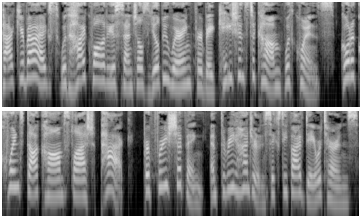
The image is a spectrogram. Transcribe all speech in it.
Pack your bags with high-quality essentials you'll be wearing for vacations to come with Quince. Go to quince.com slash pack for free shipping and 365-day returns.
